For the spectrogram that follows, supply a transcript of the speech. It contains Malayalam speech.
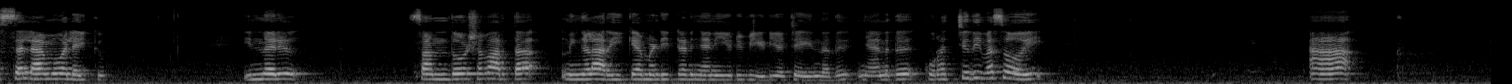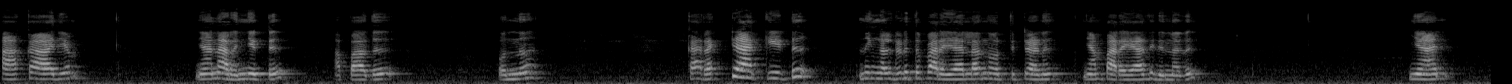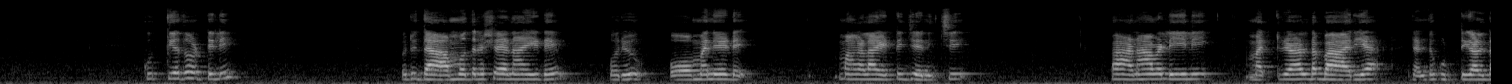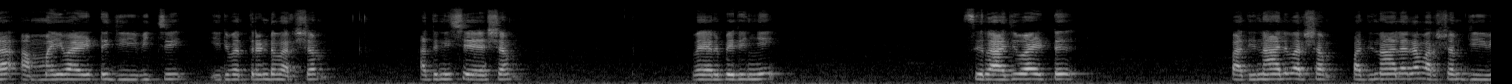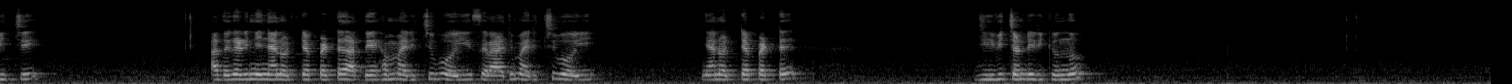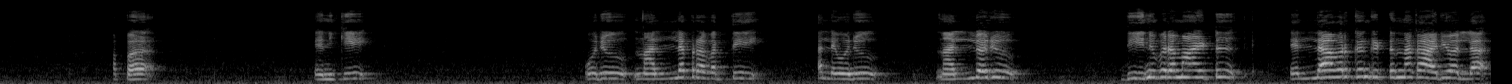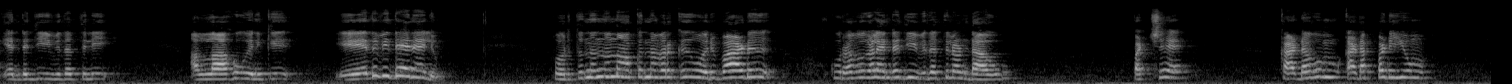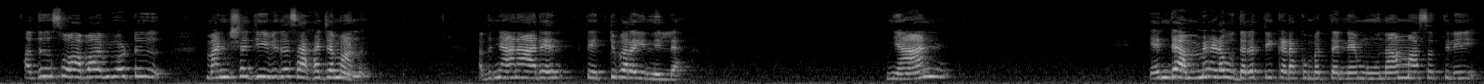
അസ്സലാമു അലൈക്കും. ഇന്നൊരു സന്തോഷ വാർത്ത നിങ്ങളെ അറിയിക്കാൻ വേണ്ടിയിട്ടാണ് ഞാൻ ഈ ഒരു വീഡിയോ ചെയ്യുന്നത്. ഞാനത് കുറച്ച് ദിവസമായി ആ ആ കാര്യം ഞാൻ അറിഞ്ഞിട്ട് അപ്പം അത് ഒന്ന് കറക്റ്റ് ആക്കിയിട്ട് നിങ്ങളുടെ അടുത്ത് പറയാലെന്ന് ഓർത്തിട്ടാണ് ഞാൻ പറയാതിരുന്നത്. ഞാൻ കുത്തിയ തൊട്ടിൽ ഒരു ദാമോദര ഷേണായിയുടെ ഒരു ഓമനയുടെ മകളായിട്ട് ജനിച്ച് പാണാവള്ളിയിൽ മറ്റൊരാളുടെ ഭാര്യ രണ്ട് കുട്ടികളുടെ അമ്മയുമായിട്ട് ജീവിച്ച് ഇരുപത്തിരണ്ട് വർഷം. അതിനുശേഷം വേർപിരിഞ്ഞ് സിറാജുമായിട്ട് പതിനാല് വർഷം പതിനാലര വർഷം ജീവിച്ച് അത് കഴിഞ്ഞ് ഞാൻ ഒറ്റപ്പെട്ട് അദ്ദേഹം മരിച്ചുപോയി സിറാജ് മരിച്ചുപോയി. ഞാൻ ഒറ്റപ്പെട്ട് ജീവിച്ചോണ്ടിരിക്കുന്നു. അപ്പൊ എനിക്ക് ഒരു നല്ല പ്രവൃത്തി അല്ലെ ഒരു നല്ലൊരു ദീനപരമായിട്ട് എല്ലാവർക്കും കിട്ടുന്ന കാര്യമല്ല എന്റെ ജീവിതത്തിൽ അള്ളാഹു എനിക്ക് ഏത് വിധേനയിലും പുറത്തുനിന്ന് നോക്കുന്നവർക്ക് ഒരുപാട് കുറവുകൾ എന്റെ ജീവിതത്തിലുണ്ടാവും. പക്ഷേ കടവും കടപ്പടിയും അത് സ്വാഭാവികമായിട്ട് മനുഷ്യ ജീവിത സഹജമാണ്. അത് ഞാൻ ആരെയും തെറ്റു പറയുന്നില്ല. ഞാൻ എന്റെ അമ്മയുടെ ഉദരത്തിൽ കിടക്കുമ്പോൾ തന്നെ മൂന്നാം മാസത്തിൽ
